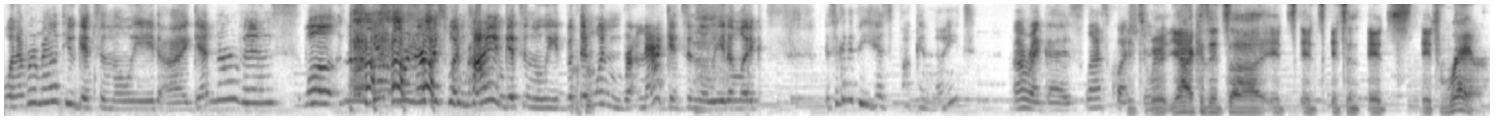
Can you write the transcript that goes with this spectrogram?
Whenever Matthew gets in the lead, I get nervous. Well, no, I get more nervous when Ryan gets in the lead, but then when Matt gets in the lead, I'm like, is it gonna be his fucking night? All right, guys. Last It's question. weird. Yeah, because it's uh it's it's it's an it's it's rare.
